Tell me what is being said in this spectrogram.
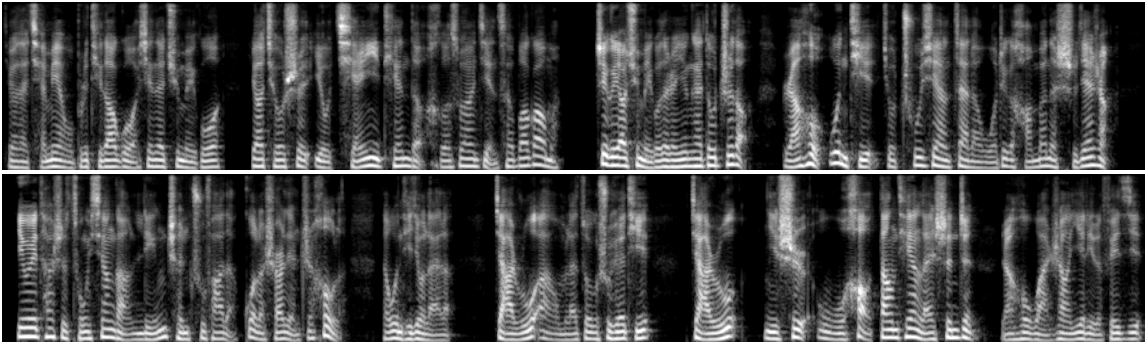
就在前面我不是提到过，现在去美国要求是有前一天的核酸检测报告吗？这个要去美国的人应该都知道。然后问题就出现在了我这个航班的时间上，因为他是从香港凌晨出发的，过了十二点之后了。那问题就来了，假如啊，我们来做个数学题，假如。你是五号当天来深圳，然后晚上夜里的飞机，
